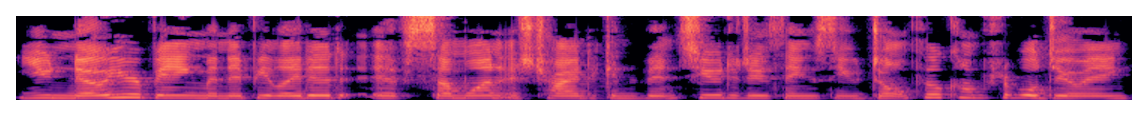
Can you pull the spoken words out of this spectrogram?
you know you're being manipulated if someone is trying to convince you to do things you don't feel comfortable doing,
